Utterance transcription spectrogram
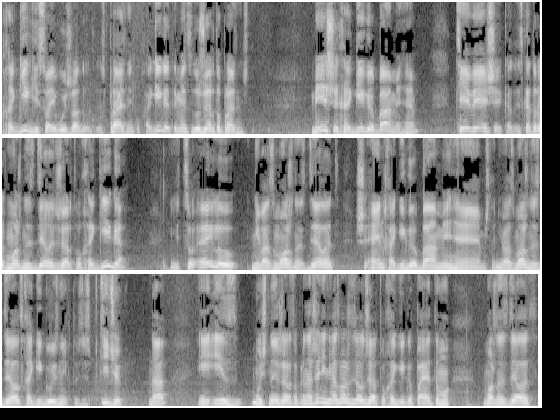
хагиги свои будешь радоваться. То есть празднику. Хагига это имеется в виду жертва праздничная. Миши Хагига Бамихем. Те вещи, из которых можно сделать жертву Хагига, и Цуэйлу невозможно сделать Шейн хагига ба михем, что невозможно сделать хагигу из них, то есть из птичек, да, и из мучных жертвоприношений невозможно сделать жертву хагига, поэтому можно сделать,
